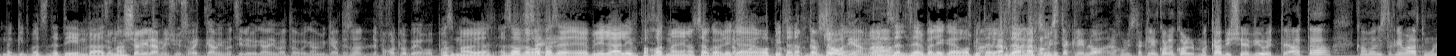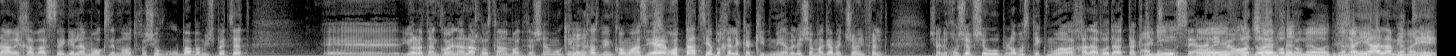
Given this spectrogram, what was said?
נגיד בצדדים, ואז לא, מה? קשה לי להאמין שהוא ישחק גם עם אצילי וגם עם עטר וגם עם קיארטנסון, לפחות לא באירופה. אז מה הוא יעשה? עזוב, זה- אירופה זה, אה, בלי להעליב, פחות מעניין עכשיו, גם ליגה נכון, האירופית, נכון. אנחנו גם עכשיו, ג'ורדי אני- אמר- אני מזלזל בליגה האירופית היום, אנחנו- זה אנחנו שלי. מסתכלים, לא, אנחנו מסתכלים, קודם כל, מכבי שהביאו את עטר, כמובן מסתכלים על התמונה הרחבה, סגל עמוק, זה מאוד חשוב, הוא בא במשבצת, אה, יונתן כהן הלך, לא סתם אמרתי את השם, הוא כאילו כן. נכנס במקומו, אז יהיה רוטציה בחלק הקדמי, אבל יש שם גם את שוינפלד, שאני חושב שהוא לא מספיק מוערך על העבודה הטקטית שהוא עושה, אני מאוד אוהב אותו, חייל. אמיתי,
